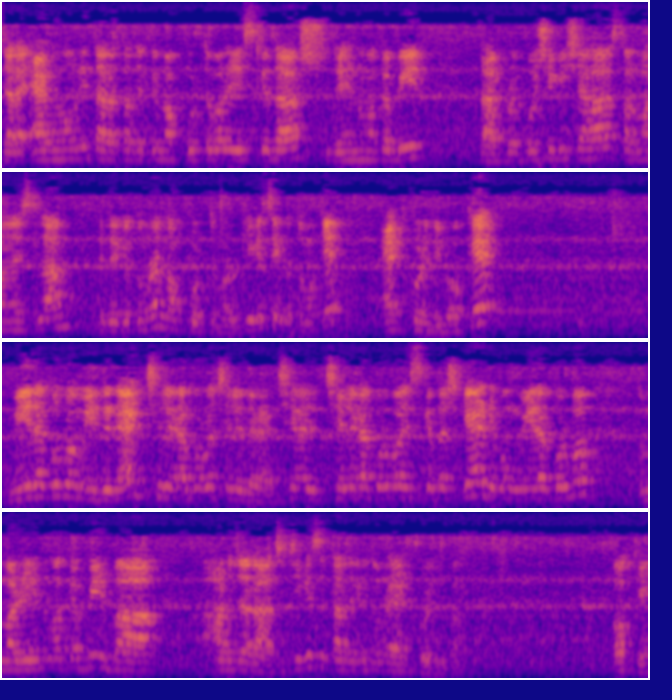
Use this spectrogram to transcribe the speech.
যারা অ্যাড হওনি, তারা তাদেরকে নক করতে পারো। এসকে দাস, রেহনুমা কবির তারপরে বৈশাখী সাহা সালমান ইসলাম, এদেরকে তোমরা নক করতে পারো, ঠিক আছে? এটা তোমাকে অ্যাড করে দিবে ওকে মেয়েরা করব, মেয়েদের অ্যাড ছেলেরা করব, ছেলেদের অ্যাড ছেলেরা করব স্কেদাসকে দাসকে অ্যাড এবং মেয়েরা করব তোমার রেহনুমা কাবির বা আরও যারা আছে, ঠিক আছে? তাদেরকে তোমরা অ্যাড করে দিবা। ওকে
